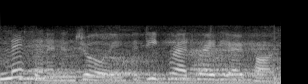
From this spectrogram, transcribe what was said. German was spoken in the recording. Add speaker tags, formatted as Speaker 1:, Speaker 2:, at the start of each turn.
Speaker 1: Listen and enjoy the Deep Red Radio Pod.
